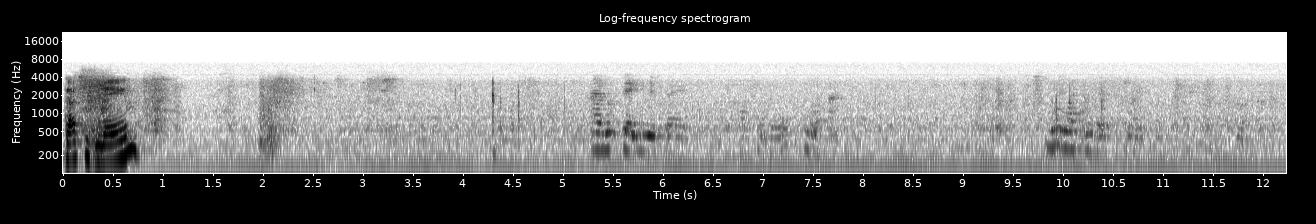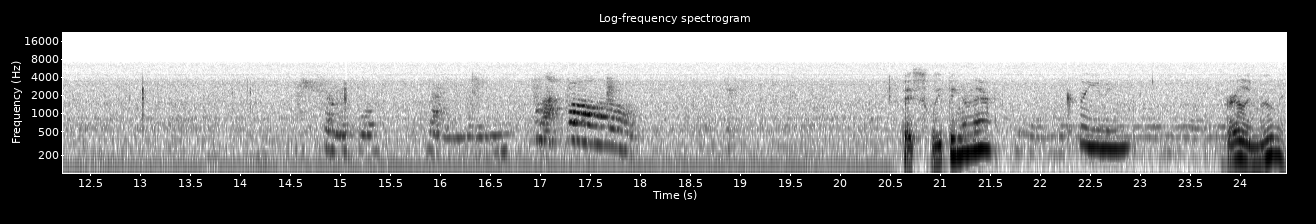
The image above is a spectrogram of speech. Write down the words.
That's his name? I looked at you and said, look. Look They sleeping in there? Cleaning. Barely moving.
